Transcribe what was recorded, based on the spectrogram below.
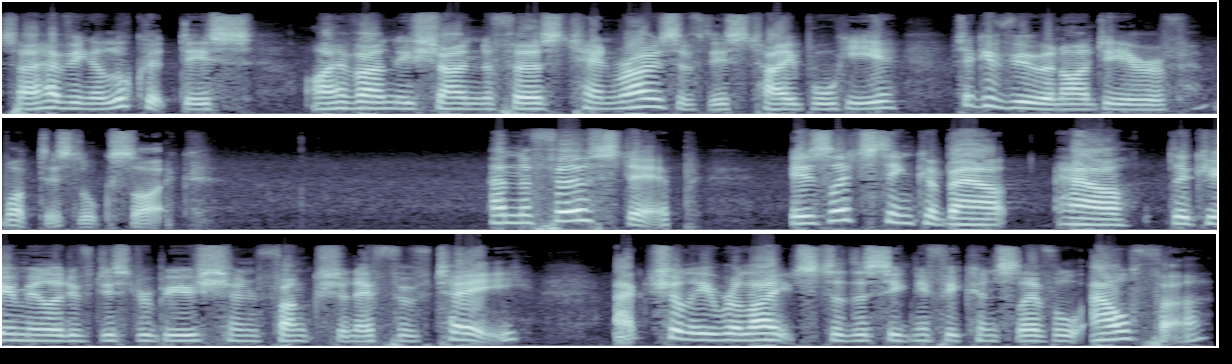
So having a look at this, I have only shown the first 10 rows of this table here to give you an idea of what this looks like. And the first step is let's think about how the cumulative distribution function f of t actually relates to the significance level alpha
